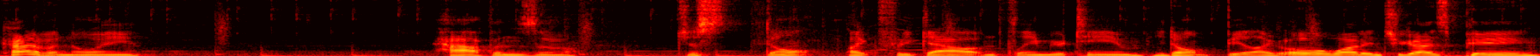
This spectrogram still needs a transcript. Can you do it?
Kind of annoying. Happens though. Just don't like freak out and flame your team. You don't be like, oh, why didn't you guys ping?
